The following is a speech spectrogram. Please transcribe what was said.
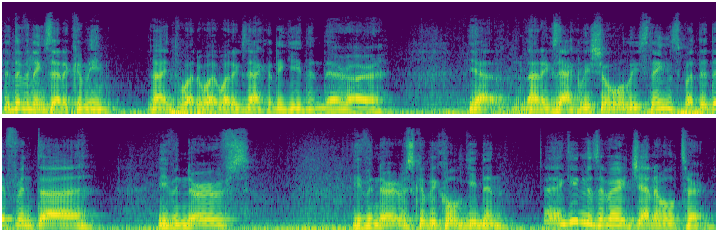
the different things that it can mean, right? What what, what exactly the gidin? There are, yeah, not exactly sure all these things, but the different, uh, even nerves, even nerves could be called gidin. Uh, Gidin is a very general term.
